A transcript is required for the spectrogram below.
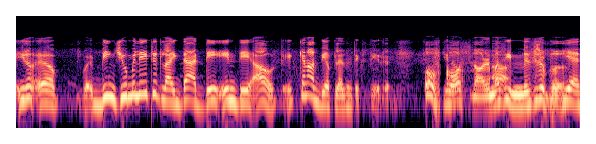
you know, uh, being humiliated like that day in day out, it cannot be a pleasant experience. Oh, of You know, course not. It must uh, be miserable. Yes,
